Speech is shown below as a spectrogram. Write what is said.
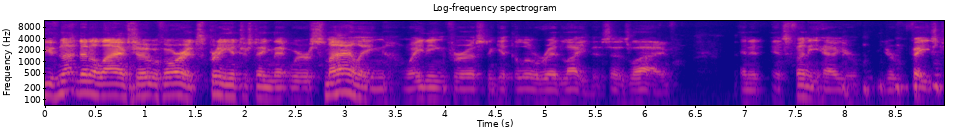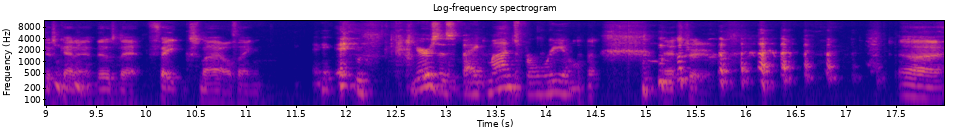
you've not done a live show before, it's pretty interesting that we're smiling, waiting for us to get the little red light that says live. And it, it's funny how your your face just kind of does that fake smile thing. Yours is fake. Mine's for real. That's true. Uh,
